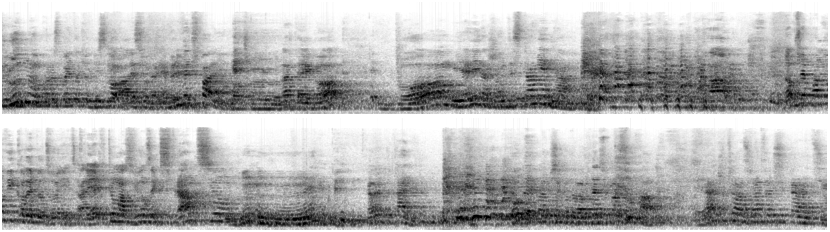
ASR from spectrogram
Trudno było rozpalić takie ognisko, ale Słowenia byli wytrwali. Dlaczego? Bo mieli narządy z kamienia. A, dobrze pan mówi kolego dzwoniec, ale jaki to ma związek z Francją? Mhm. Ciekawe pytanie. W ogóle pan mi się podoba, widać, że pan słucha. Jaki to ma związek z Francją?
